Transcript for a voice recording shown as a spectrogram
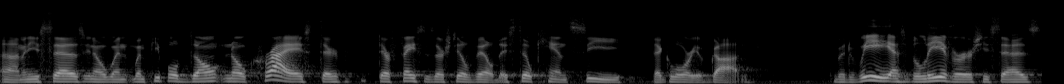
Um, and he says, you know, when, when people don't know Christ, their, their faces are still veiled. They still can't see that glory of God. But we, as believers, he says,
